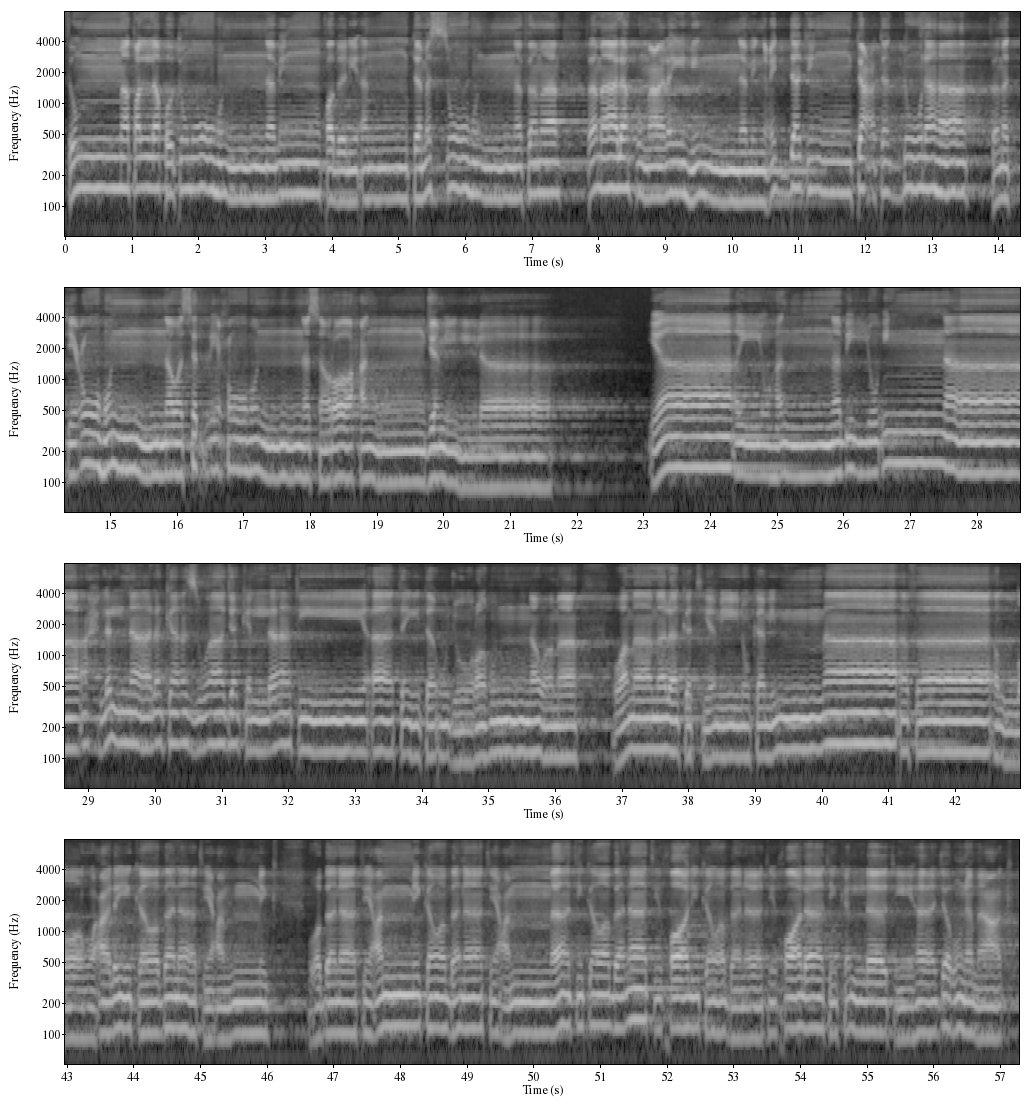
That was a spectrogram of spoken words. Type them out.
ثم طلقتموهن من قبل أن تمسوهن فما فما لكم عليهن من عدة تعتدونها فمتعوهن وسرحوهن سراحا جميلا. يا أيها النبي إنا أحللنا لك أزواجك اللاتي آتيت أجورهن وما وما ملكت يمينك مما أفاء الله عليك وبنات عمك وبنات عمك وبنات عماتك وبنات خالك وبنات خالاتك اللاتي هاجرن معك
